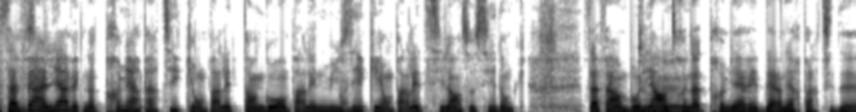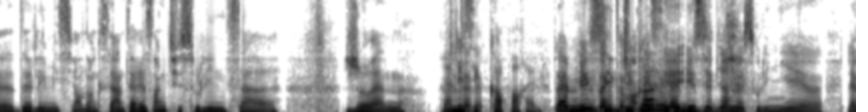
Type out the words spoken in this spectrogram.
ça fait un lien avec notre première partie, qu'on parlait de tango, on parlait de musique et on parlait de silence aussi, donc ça fait un beau lien entre notre première et dernière partie de, de l'émission. Donc c'est intéressant que tu soulignes ça, euh, Joanne. La musique corporelle. La musique du corps et, c'est bien de le souligner. Euh, la,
